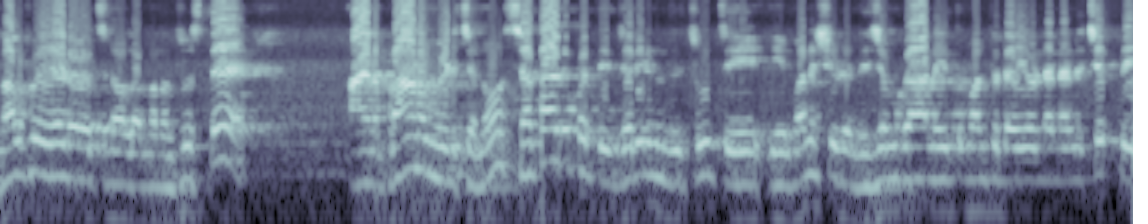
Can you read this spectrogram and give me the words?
నలభై ఏడో వచనంలో మనం చూస్తే ఆయన ప్రాణం విడిచను శతాధిపతి జరిగినది చూచి ఈ మనుషుడు నిజముగా నీతిమంతుడై ఉండనని చెప్పి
